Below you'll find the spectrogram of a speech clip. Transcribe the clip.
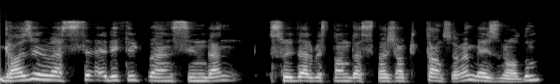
Gazi Üniversitesi Elektrik Mühendisliğinden Suudi Arabistan'da staj yaptıktan sonra mezun oldum.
